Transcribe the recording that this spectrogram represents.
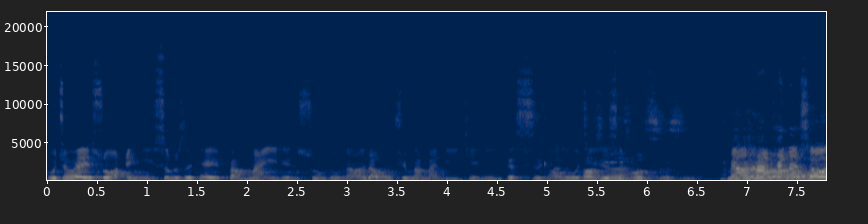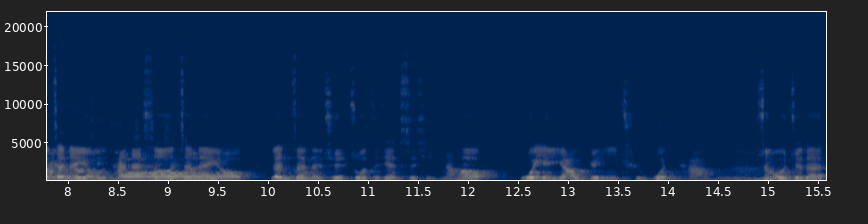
我就会说，哎、欸，你是不是可以放慢一点速度，然后让我去慢慢理解你的思考逻辑是什么？没有，他他那时候真的有，他那时候真的有认真的去做这件事情，然后我也要愿意去问他。嗯，所以我觉得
